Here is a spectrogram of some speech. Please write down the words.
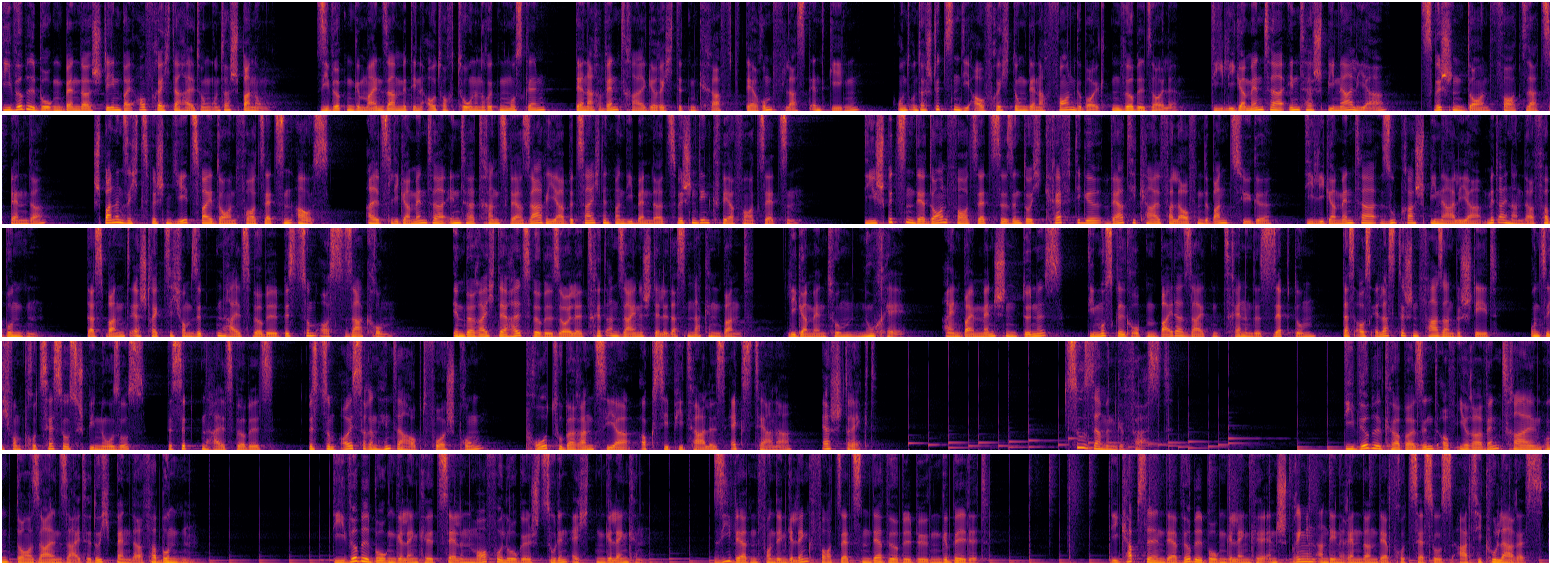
Die Wirbelbogenbänder stehen bei aufrechter Haltung unter Spannung. Sie wirken gemeinsam mit den autochthonen Rückenmuskeln der nach ventral gerichteten Kraft der Rumpflast entgegen und unterstützen die Aufrichtung der nach vorn gebeugten Wirbelsäule. Die Ligamenta interspinalia, Zwischendornfortsatzbänder, spannen sich zwischen je zwei Dornfortsätzen aus. Als Ligamenta intertransversaria bezeichnet man die Bänder zwischen den Querfortsätzen. Die Spitzen der Dornfortsätze sind durch kräftige, vertikal verlaufende Bandzüge die Ligamenta supraspinalia miteinander verbunden. Das Band erstreckt sich vom siebten Halswirbel bis zum Os sacrum. Im Bereich der Halswirbelsäule tritt an seine Stelle das Nackenband, Ligamentum nuchae, ein beim Menschen dünnes, die Muskelgruppen beider Seiten trennendes Septum, das aus elastischen Fasern besteht und sich vom Processus spinosus des siebten Halswirbels bis zum äußeren Hinterhauptvorsprung Protuberantia occipitalis externa erstreckt. Zusammengefasst. Die Wirbelkörper sind auf ihrer ventralen und dorsalen Seite durch Bänder verbunden. Die Wirbelbogengelenke zählen morphologisch zu den echten Gelenken. Sie werden von den Gelenkfortsätzen der Wirbelbögen gebildet. Die Kapseln der Wirbelbogengelenke entspringen an den Rändern der Processus articularis.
